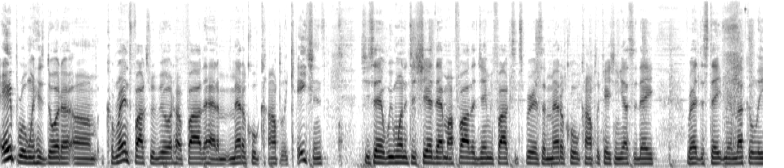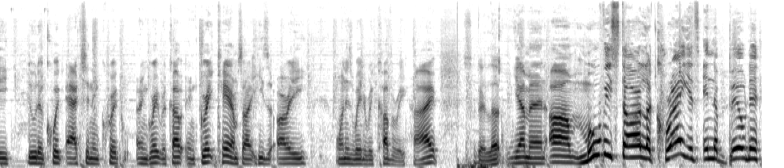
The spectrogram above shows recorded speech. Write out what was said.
April when his daughter um, Corinne Foxx revealed her father had a medical complications. She said, "We wanted to share that my father, Jamie Foxx, experienced a medical complication yesterday." Read the statement. Luckily, due to quick action and quick and great recover and great care, I'm sorry, he's already on his way to recovery. All right. So good luck. Yeah, man. Um, movie star Lecrae is in the building.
